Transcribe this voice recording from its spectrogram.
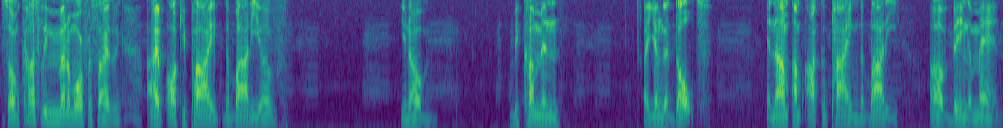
so I'm constantly metamorphosizing. I've occupied the body of you know becoming a young adult And I'm, I'm occupying the body of being a man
